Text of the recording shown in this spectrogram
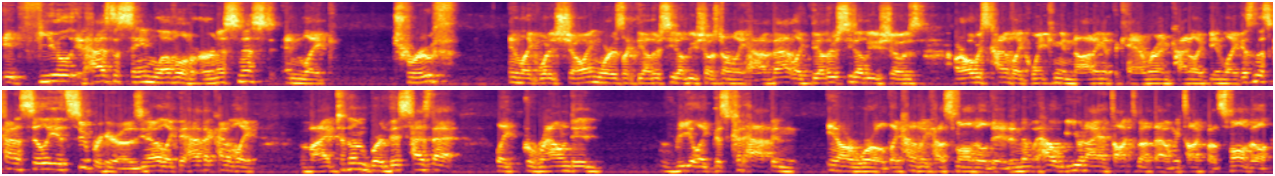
it feel it has the same level of earnestness and like truth in like what it's showing whereas like the other cw shows don't really have that. Like the other cw shows are always kind of like winking and nodding at the camera and kind of like being like isn't this kind of silly? It's superheroes you know? Like they have that kind of like vibe to them where this has that like grounded real like this could happen in our world, like kind of like how Smallville did, and then how you and I had talked about that when we talked about Smallville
